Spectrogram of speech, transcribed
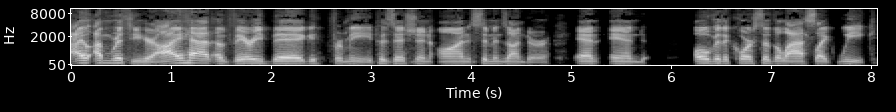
I, I'm with you here. I had a very big, for me, position on Simmons under, and and over the course of the last like week,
